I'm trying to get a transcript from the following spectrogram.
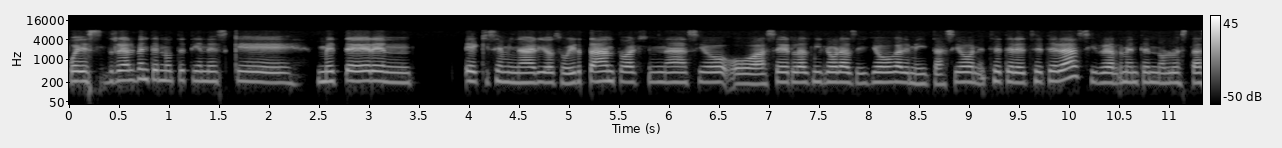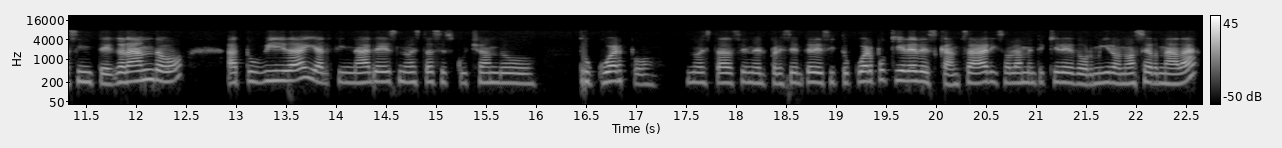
pues realmente no te tienes que meter en X seminarios o ir tanto al gimnasio o hacer las mil horas de yoga, de meditación, etcétera, etcétera, si realmente no lo estás integrando a tu vida y al final es no estás escuchando tu cuerpo, no estás en el presente de si tu cuerpo quiere descansar y solamente quiere dormir o no hacer nada,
